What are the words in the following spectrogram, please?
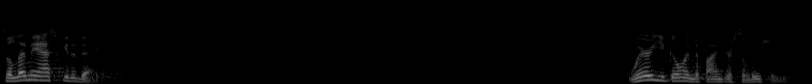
So let me ask you today. Where are you going to find your solutions?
